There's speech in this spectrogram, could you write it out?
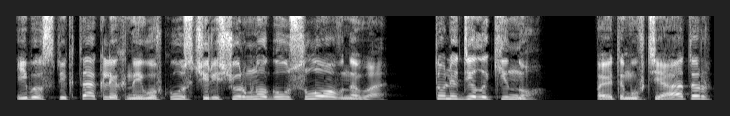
ибо в спектаклях на его вкус чересчур много условного, то ли дело кино. Поэтому в театр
